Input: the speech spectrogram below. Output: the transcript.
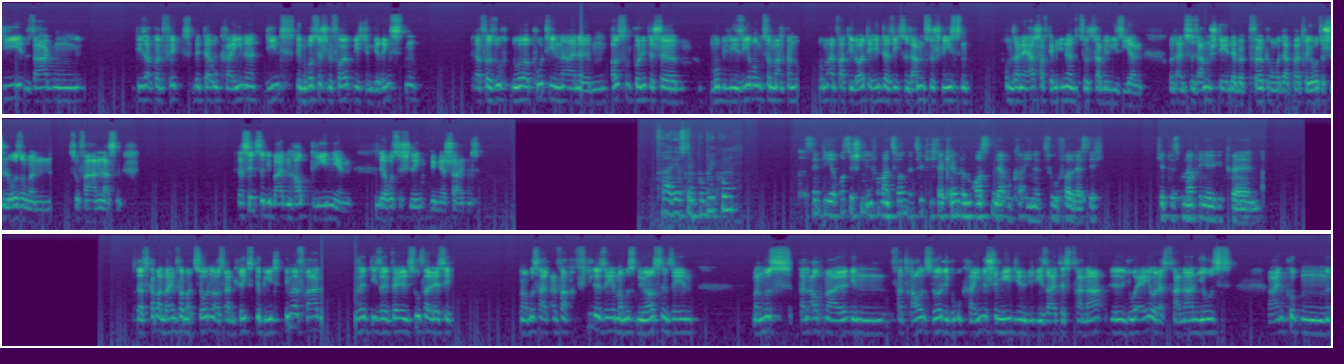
die sagen, dieser Konflikt mit der Ukraine dient dem russischen Volk nicht im geringsten. Da versucht nur Putin eine ähm, außenpolitische Mobilisierung zu machen, um einfach die Leute hinter sich zusammenzuschließen, um seine Herrschaft im Innern zu stabilisieren und ein Zusammenstehen der Bevölkerung unter patriotischen Losungen zu veranlassen. Das sind so die beiden Hauptlinien der russischen Linken, wie mir scheint. Frage aus dem Publikum sind die russischen Informationen bezüglich der Kämpfe im Osten der Ukraine zuverlässig? Gibt es unabhängige Quellen? Das kann man bei Informationen aus einem Kriegsgebiet immer fragen. Sind diese Quellen zuverlässig? Man muss halt einfach viele sehen, man muss Nuancen sehen. Man muss dann auch mal in vertrauenswürdige ukrainische Medien wie die Seite Strana UA oder Strana News reingucken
